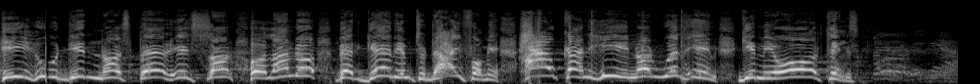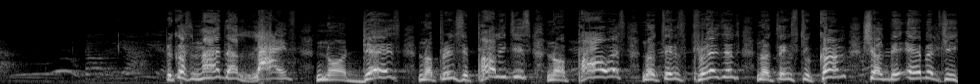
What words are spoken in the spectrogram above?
He who did not spare his son Orlando, but gave him to die for me. How can he not with him give me all things? Because neither life, nor death, nor principalities, nor powers, nor things present, nor things to come shall be able to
